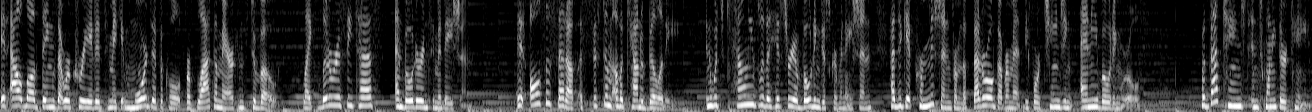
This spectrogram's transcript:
It outlawed things that were created to make it more difficult for black Americans to vote, like literacy tests and voter intimidation. It also set up a system of accountability in which counties with a history of voting discrimination had to get permission from the federal government before changing any voting rules. But that changed in 2013.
